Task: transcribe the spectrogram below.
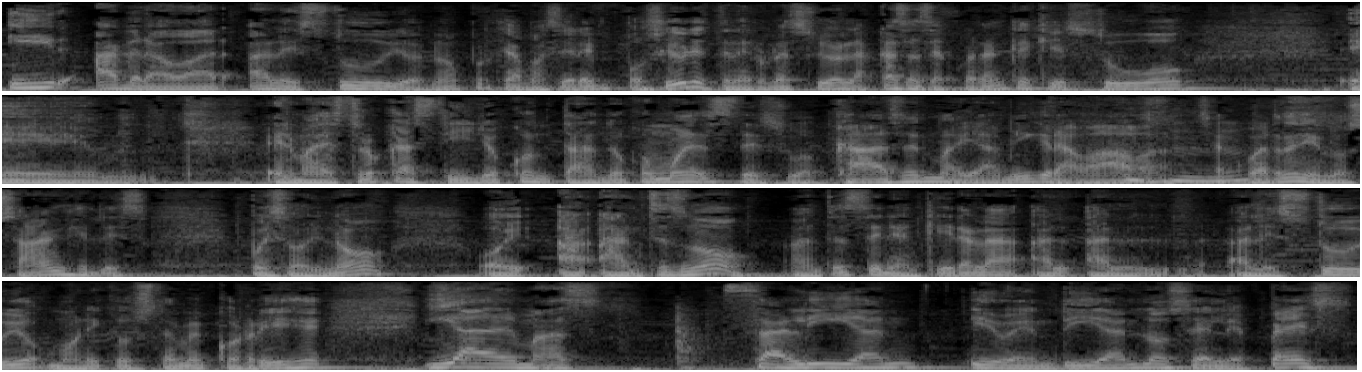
ir a grabar al estudio, ¿no? Porque además era imposible tener un estudio en la casa. ¿Se acuerdan que aquí estuvo eh, el maestro Castillo contando cómo desde su casa en Miami grababa? ¿Se acuerdan? Y en Los Ángeles. Pues hoy no. Hoy, a- antes no. Antes tenían que ir a la- al, al- al estudio. Mónica, usted me corrige. Y además salían y vendían los LPs.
